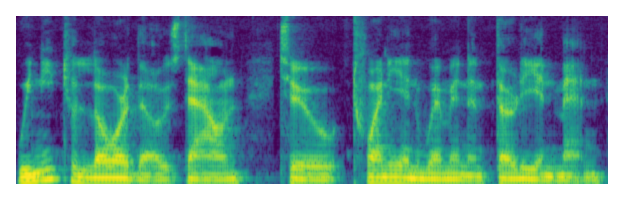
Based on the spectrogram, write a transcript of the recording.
We need to lower those down to 20 in women and 30 in men.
